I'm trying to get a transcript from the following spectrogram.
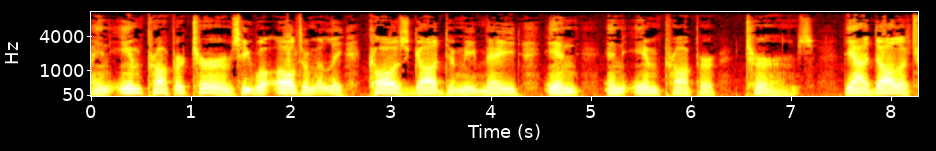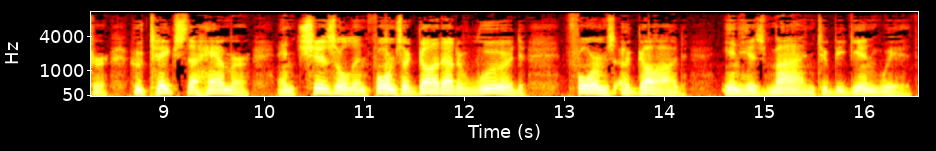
in improper terms, he will ultimately cause God to be made in an improper terms. The idolater who takes the hammer and chisel and forms a God out of wood forms a God in his mind to begin with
